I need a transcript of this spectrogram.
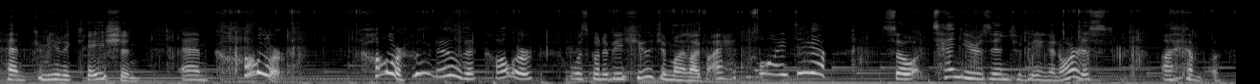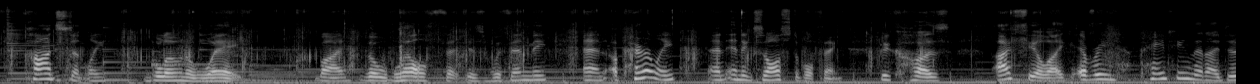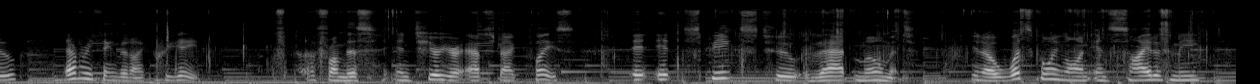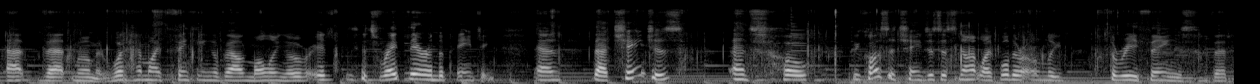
and communication and color. Color. Who knew that color was going to be huge in my life? I had no idea. So, 10 years into being an artist, I am constantly blown away by the wealth that is within me and apparently an inexhaustible thing because I feel like every painting that I do, everything that I create f- uh, from this interior abstract place, it, it speaks to that moment. You know, what's going on inside of me at that moment? What am I thinking about, mulling over? It, it's right there in the painting. And that changes. And so, because it changes, it's not like, well, there are only three things that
